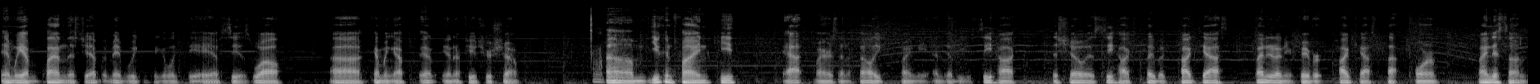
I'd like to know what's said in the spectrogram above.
and we haven't planned this yet, but maybe we can take a look at the AFC as well uh, coming up in, in a future show. Um, you can find Keith at Myers NFL. You can find me at NW Seahawk. The show is Seahawks Playbook Podcast. Find it on your favorite podcast platform. Find us on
